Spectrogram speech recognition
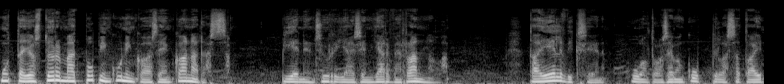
Mutta jos törmäät popin kuninkaaseen Kanadassa, pienen syrjäisen järven rannalla, tai Elvikseen huoltoaseman kuppilassa tai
